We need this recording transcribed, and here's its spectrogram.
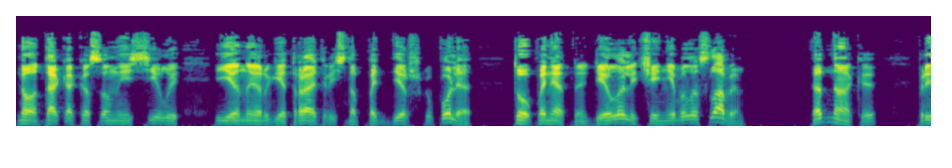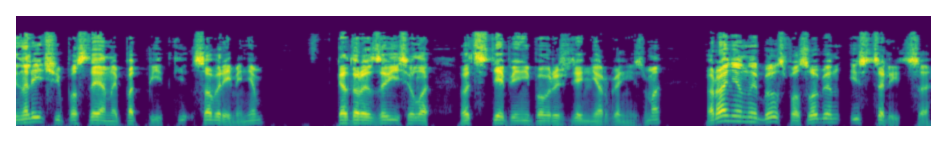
Но так как основные силы и энергия тратились на поддержку поля, то, понятное дело, лечение было слабым. Однако, при наличии постоянной подпитки со временем, которая зависела от степени повреждения организма, раненый был способен исцелиться.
